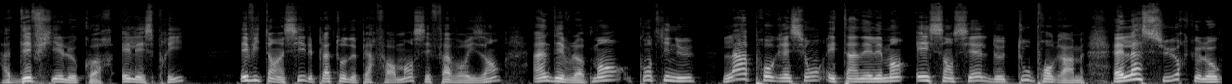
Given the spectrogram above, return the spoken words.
à défier le corps et l'esprit, évitant ainsi les plateaux de performance et favorisant un développement continu. La progression est un élément essentiel de tout programme. Elle assure que l'on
